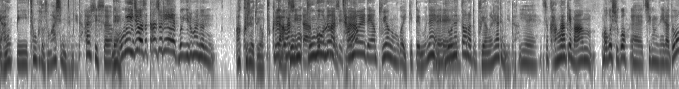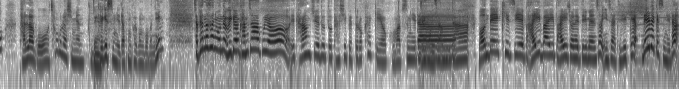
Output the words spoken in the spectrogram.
양육비 청구 소송하시면 됩니다. 할 수 있어요. 네. 어, 왜 이제 와서 딴 소리해? 뭐 이러면은 아 그래도요. 부- 그래도 나 할수 부- 있다. 부모는 할 수 있다? 자녀에 대한 부양 의무가 있기 때문에 네. 이혼했더라도 부양을 해야 됩니다. 예, 그래서 강하게 마음 먹으시고 예, 지금이라도 달라고 청구를 하시면 네. 되겠습니다. 0805번님. 자, 변호사님 오늘 의견 감사하고요. 예, 다음 주에도 또 다시 뵙도록 할게요. 고맙습니다. 네, 감사합니다. 먼데이 키즈의 Bye Bye Bye 전해드리면서 인사드릴게요. 내일 뵙겠습니다.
